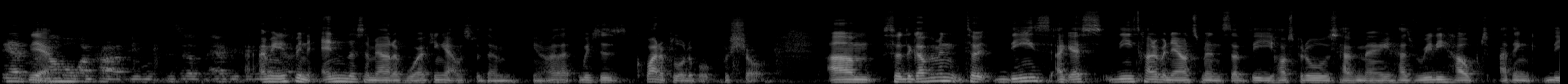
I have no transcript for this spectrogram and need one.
their Yeah. number one priority deserves everything. I mean, it's been endless amount of working hours for them, you know, that, which is quite applaudable for sure. Um, so the government, so these, I guess, these kind of announcements that the hospitals have made has really helped. I think the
